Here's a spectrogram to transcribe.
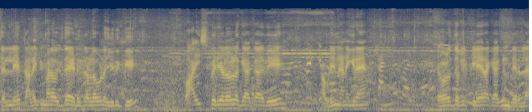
செல்லே தலைக்கு மேலே வச்சு தான் எடுக்கிற அளவில் இருக்குது வாய்ஸ் பெரிய அளவில் கேட்காது அப்படின்னு நினைக்கிறேன். எவ்வளோ தூரம் கிளியராக கேட்குன்னு தெரில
